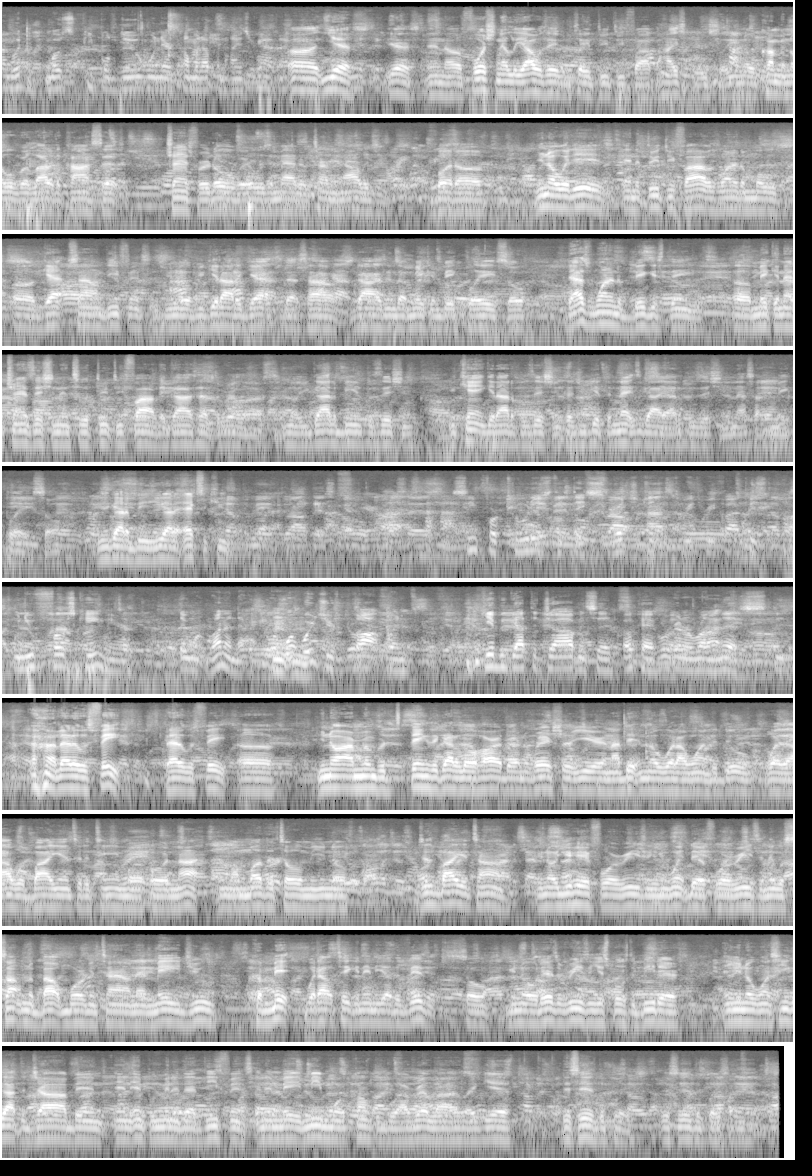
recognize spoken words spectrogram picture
what most people do when they're coming up in high school? Uh, yes, yes. And uh, fortunately, I was able to play 335 in high school. So, you know, coming over, a lot of the concepts transferred over. It was a matter of terminology. But, uh, you know, it is. And the 335 is one of the most uh, gap sound defenses. You know, if you get out of gaps, that's how guys end up making big plays. So, that's one of the biggest things, uh, making that transition into a 3-3-5 that guys have to realize. You know, you got to be in position. You can't get out of position because you get the next guy out of position, and that's how you make plays. So you got to be, you got to execute. Seem fortuitous that they switched to the 3-3-5 because when you first came here, they weren't running that. Mm-hmm. What, what was your thought when Gibby got the job and said, "Okay, we're going to run this"? that it was fate. That it was fate. Uh, you know, I remember things that got a little hard during the redshirt year, and I didn't know what I wanted to do, whether I would buy into the team or, or not. And my mother told me, you know, just buy your time. You know, you're here for a reason. You went there for a reason. There was something about Morgantown that made you commit without taking any other visits. So, you know, there's a reason you're supposed to be there. And you know, once he got the job and, and implemented that defense, and it made me more comfortable, I realized, like, yeah, this is the place. This is the place.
